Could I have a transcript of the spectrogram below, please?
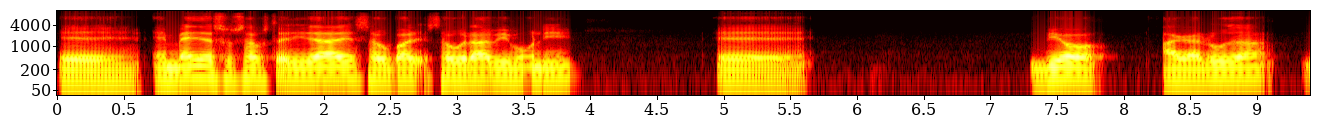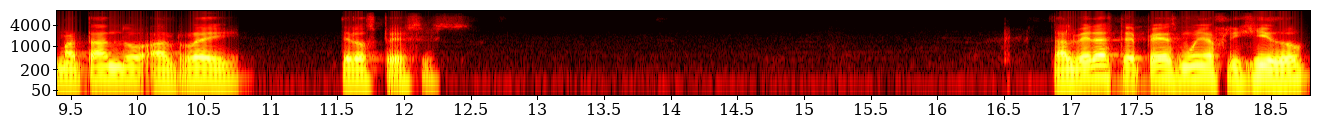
Eh, en medio de sus austeridades, Saurabi Muni eh, vio a Garuda matando al rey de los peces. Al ver a este pez muy afligido,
